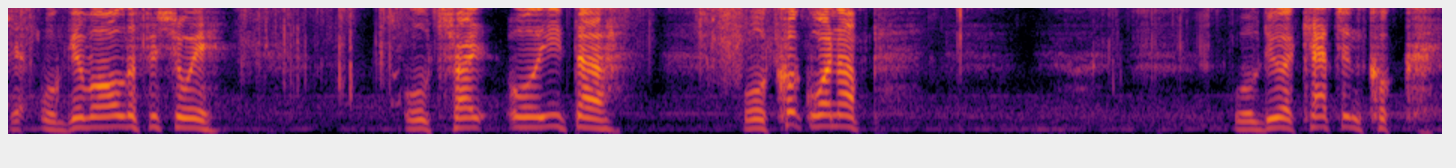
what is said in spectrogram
Yeah, we'll give all the fish away. We'll try, we'll eat the, we'll cook one up. We'll do a catch and cook.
